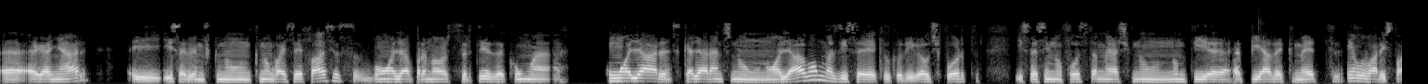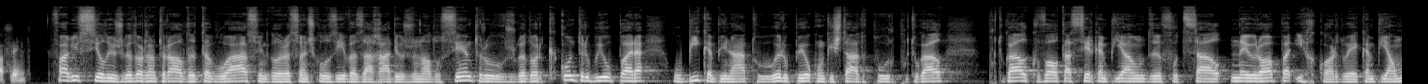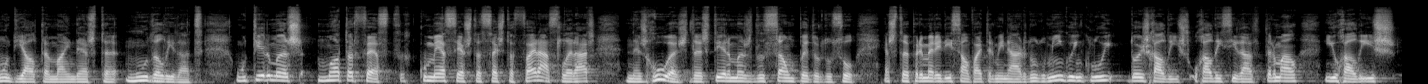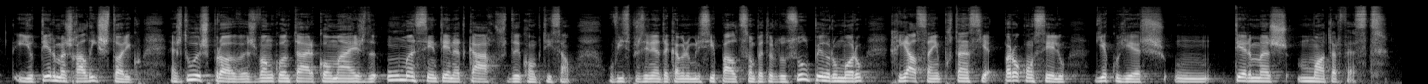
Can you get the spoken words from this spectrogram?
a, a ganhar. E, e, sabemos que não, que não vai ser fácil. Vão olhar para nós de certeza com uma, um olhar, se calhar antes não, não olhavam, mas isso é aquilo que eu digo, é o desporto, e se assim não fosse também acho que não, não metia a piada que mete em levar isto para a frente. Fábio Cílio, jogador natural de Tabuaço, em declarações exclusivas à Rádio Jornal do Centro, jogador que contribuiu para o bicampeonato europeu conquistado por Portugal. Portugal que volta a ser campeão de futsal na Europa e, recordo, é campeão mundial também desta modalidade. O Termas Motorfest começa esta sexta-feira a acelerar nas ruas das Termas de São Pedro do Sul. Esta primeira edição vai terminar no domingo e inclui dois ralis, o Rally Cidade Termal e o Rally e o Termas Rally Histórico. As duas provas vão contar com mais de uma centena de carros de competição. O vice-presidente da Câmara Municipal de São Pedro do Sul, Pedro Moro, realça a importância para o Conselho de acolher um Termas Motorfest.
